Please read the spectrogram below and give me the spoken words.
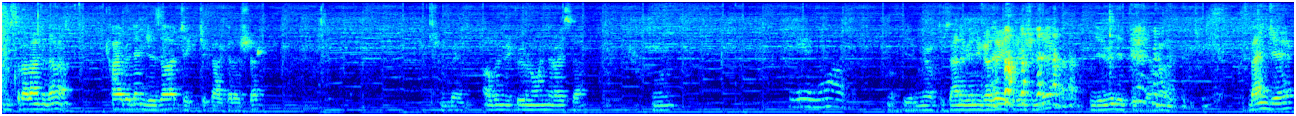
Şimdi sıra bende değil mi? Kaybeden ceza çekecek arkadaşlar. Şimdi az önceki ürün 10 liraysa bunun Yirmi aldım. Yok, 20 yoktu. Sen de beni gaza getiriyor şimdi. 20 getireceğim ama. Bence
